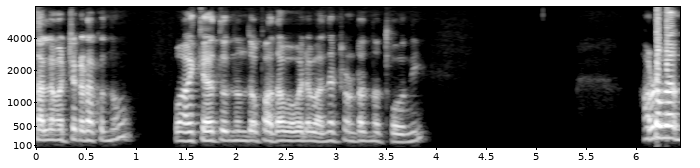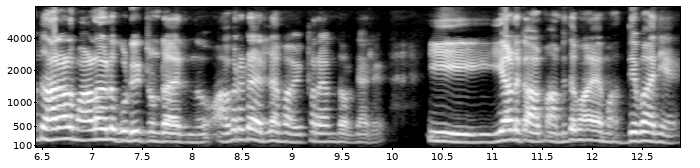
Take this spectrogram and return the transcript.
ചലനമറ്റ് കിടക്കുന്നു വായിക്കകത്തുനിന്നെന്തോ പത പോലെ വന്നിട്ടുണ്ടെന്ന് തോന്നി. അവിടെ ധാരാളം ആളുകൾ കൂടിയിട്ടുണ്ടായിരുന്നു. അവരുടെ എല്ലാം അഭിപ്രായം എന്ന് പറഞ്ഞാൽ ഈ ഇയാൾ അമിതമായ മദ്യപാനിയായി.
